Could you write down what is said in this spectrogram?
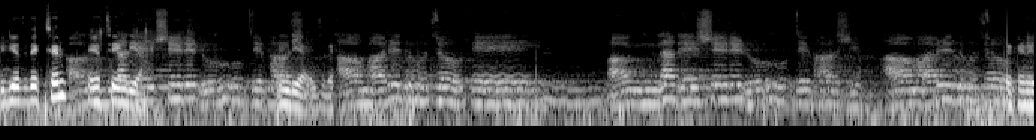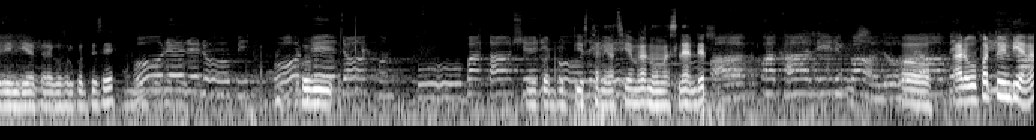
ভিডিওতে দেখছেন এই হচ্ছে ইন্ডিয়া। ইন্ডিয়া এই যে দেখেন। বাংলাদেশের রূপ যে ভাসে আমার দু চোখে। দেখেন এই যে ইন্ডিয়া তারা গোসল করতেছে। খুবই নিকটবর্তী স্থানে আছি আমরা নোমাস ল্যান্ডের ও আর ওপার তো ইন্ডিয়া না?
